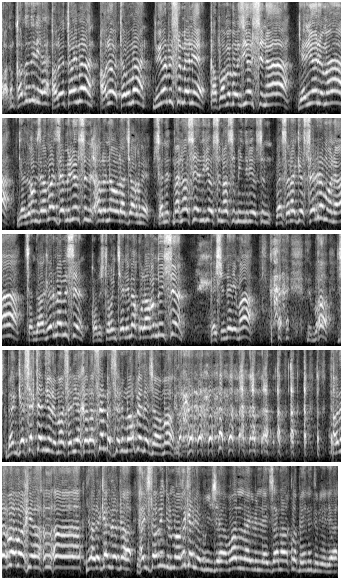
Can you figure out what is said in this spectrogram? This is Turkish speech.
Kadın kadındır ya. Alo Tayman. Alo Teoman. Duyuyor musun beni? Kafamı bozuyorsun ha. Geliyorum ha. Geldiğim zaman sen biliyorsun halın ne olacağını. Sen ben nasıl indiriyorsun, nasıl bindiriyorsun. Ben sana gösteririm onu ha. Sen daha görmemişsin. Konuştuğun kelime kulağın duysun. Peşindeyim ha. Ben gerçekten diyorum ha seni yakalasam ben seni mahvedeceğim ha. Adama bak ya Allah. Ya gel ben daha. Ya insanın gülmağı geliyor bu işe ya. Vallahi billahi sana akla beyni duruyor ya.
